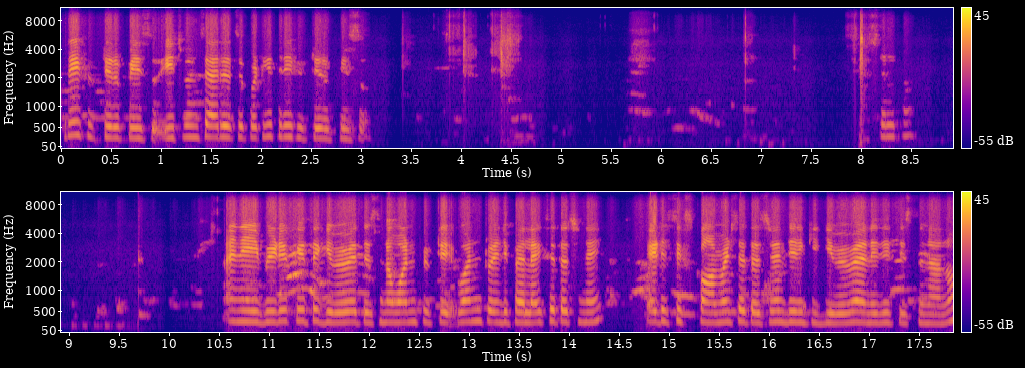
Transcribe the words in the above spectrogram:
Three fifty rupees each one sari వచ్చేప్పటికి త్రీ ఫిఫ్టీ రూపీస్. అండ్ ఈ వీడియోకి అయితే గివ్ అవే తీసిన one fifty one twenty five lakhs అయితే వచ్చినాయి. ఎయిటీ సిక్స్ కామెంట్స్ అయితే వచ్చినాయి. దీనికి గివ్ అవే అనేది తీస్తున్నాను.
